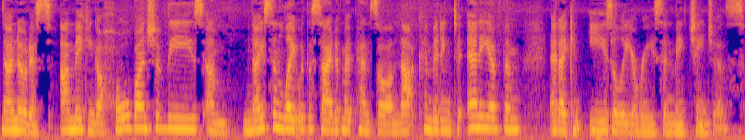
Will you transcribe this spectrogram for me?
Now notice, I'm making a whole bunch of these. I'm nice and light with the side of my pencil. I'm not committing to any of them, and I can easily erase and make changes.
